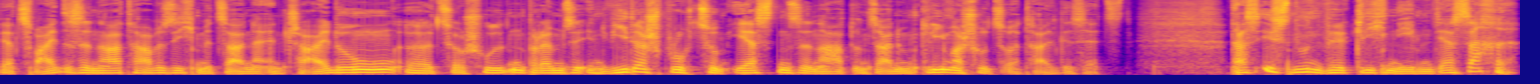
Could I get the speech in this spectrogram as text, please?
der zweite Senat habe sich mit seiner Entscheidung äh, zur Schuldenbremse in Widerspruch zum ersten Senat und seinem Klimaschutzurteil gesetzt. Das ist nun wirklich neben der Sache.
